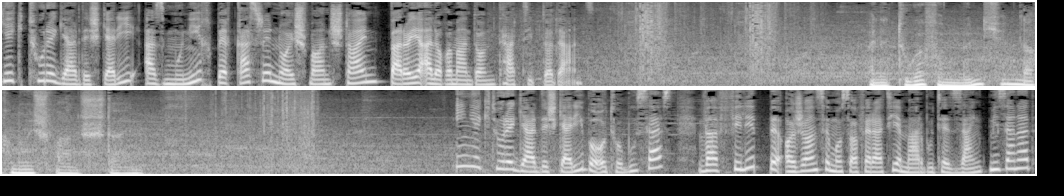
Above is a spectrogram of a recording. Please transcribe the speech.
یک تور گردشگری از مونیخ به قصر نویشوانشتاین برای علاقمندان ترتیب دادند. Eine Tour von München nach Neuschwanstein. این یک تور گردشگری با اتوبوس است و فیلیپ به آژانس مسافرتی مربوطه زنگ می‌زند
